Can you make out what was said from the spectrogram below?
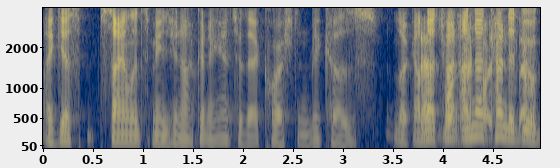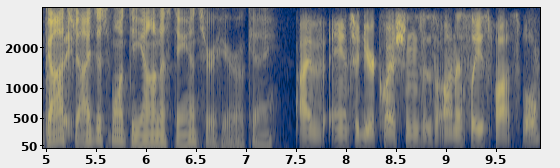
I guess silence means you're not going to answer that question because look, I'm That not trying. I'm not trying to do a gotcha. I just want the honest answer here. Okay. I've answered your questions as honestly as possible.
